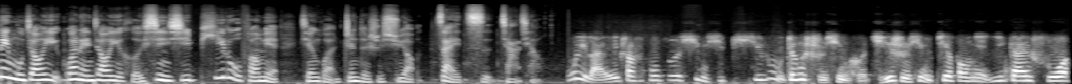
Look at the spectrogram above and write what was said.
内幕交易、关联交易和信息披露方面监管真的是需要再次加强。未来上市公司信息披露真实性和及时性这方面，应该说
